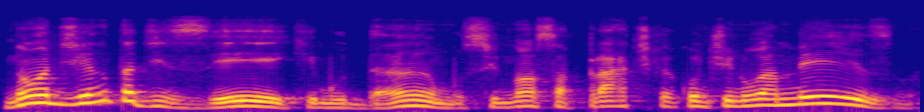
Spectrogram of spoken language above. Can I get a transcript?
Não adianta dizer que mudamos se nossa prática continua a mesma.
